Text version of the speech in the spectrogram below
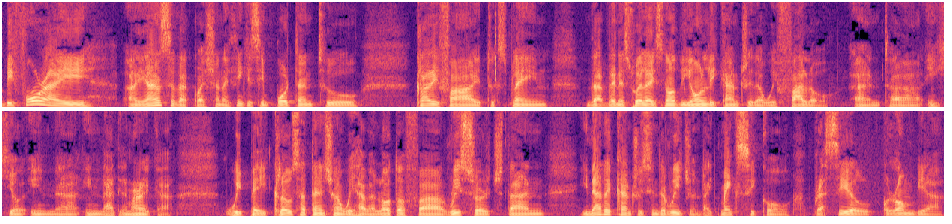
before I, I answer that question, I think it's important to clarify, to explain that Venezuela is not the only country that we follow and uh, in here in uh, in Latin America, we pay close attention. We have a lot of uh, research done in other countries in the region, like Mexico, Brazil, Colombia,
